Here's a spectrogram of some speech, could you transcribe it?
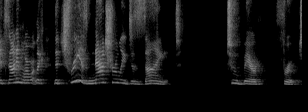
it's not anymore like the tree is naturally designed to bear fruit.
